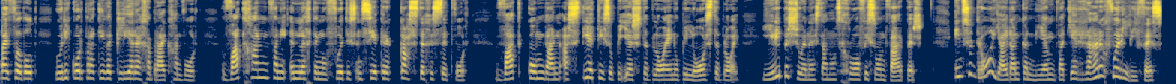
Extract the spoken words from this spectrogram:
Byvoorbeeld hoe die korporatiewe klere gebruik gaan word, wat gaan van die inligting of fotos in sekere kaste gesit word, wat kom dan esteties op die eerste blaai en op die laaste blaai. Hierdie persone is dan ons grafiese ontwerpers. En sodra jy dan kan neem wat jy regtig voor lief is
